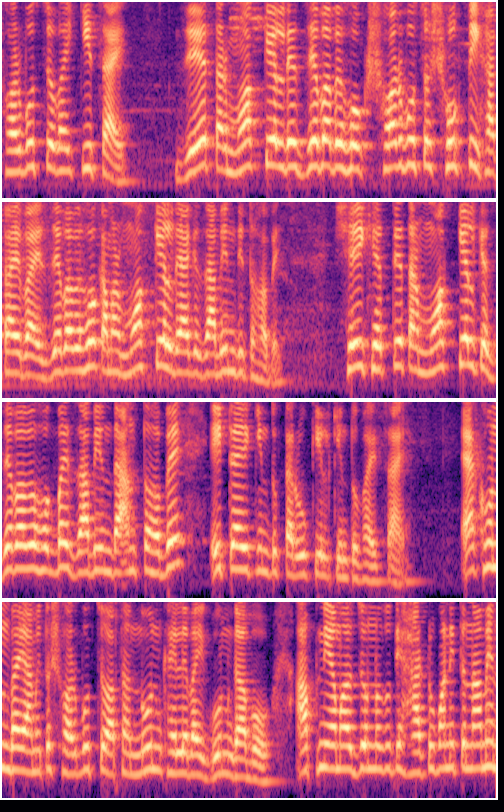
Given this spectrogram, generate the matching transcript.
সর্বোচ্চ ভাই কি চায়? যে তার মক্কেল রে যেভাবে হোক সর্বোচ্চ শক্তি খাটায় ভাই, যেভাবে হোক আমার মক্কেল রে আগে জামিন দিতে হবে। সেই ক্ষেত্রে তার মক্কেলকে যেভাবে হোক ভাই জামিন আনতে হবে এইটাই কিন্তু তার উকিল কিন্তু ভাই চায়। এখন ভাই আমি তো সর্বোচ্চ আপনার নুন খাইলে ভাই গুণ গাবো। আপনি আমার জন্য যদি হাঁটু পানিতে নামেন,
